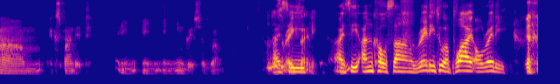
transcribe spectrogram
um, expand it in, in, in English as well. Oh, I see. Exciting. I see Uncle Sang ready to apply already. yes,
